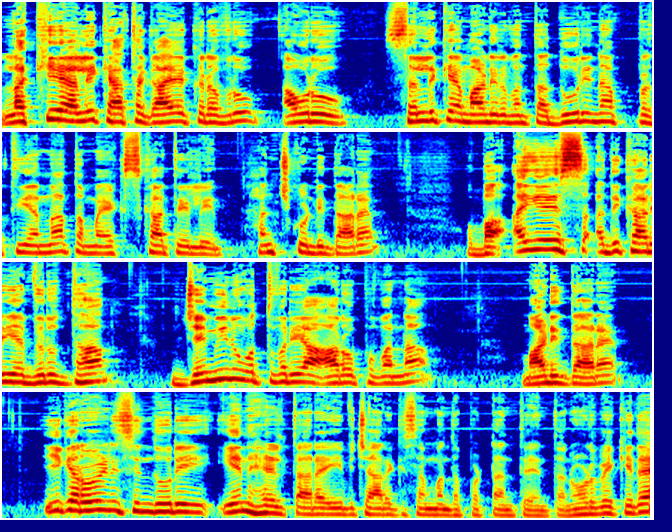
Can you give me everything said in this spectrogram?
ಲಕ್ಕಿ ಅಲಿ ಖ್ಯಾತ ಗಾಯಕರವರು ಅವರು ಸಲ್ಲಿಕೆ ಮಾಡಿರುವಂಥ ದೂರಿನ ಪ್ರತಿಯನ್ನು ತಮ್ಮ ಎಕ್ಸ್ ಖಾತೆಯಲ್ಲಿ ಹಂಚಿಕೊಂಡಿದ್ದಾರೆ. ಒಬ್ಬ ಐ ಎ ಎಸ್ ಅಧಿಕಾರಿಯ ವಿರುದ್ಧ ಜಮೀನು ಒತ್ತುವರಿಯ ಆರೋಪವನ್ನು ಮಾಡಿದ್ದಾರೆ. ಈಗ ರೋಹಿಣಿ ಸಿಂಧೂರಿ ಏನು ಹೇಳ್ತಾರೆ ಈ ವಿಚಾರಕ್ಕೆ ಸಂಬಂಧಪಟ್ಟಂತೆ ಅಂತ ನೋಡಬೇಕಿದೆ.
